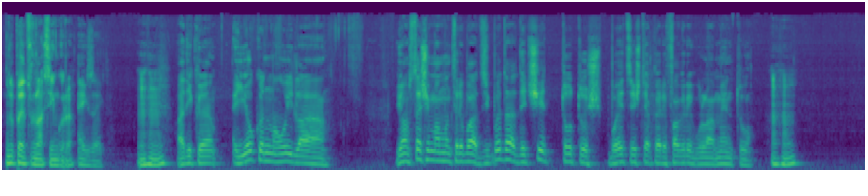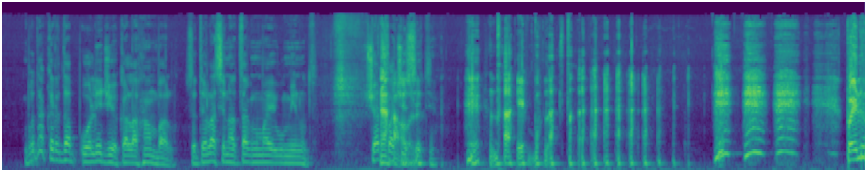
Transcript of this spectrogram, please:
Nu pentru una singură. Exact. Uh-huh. Adică eu când mă uit la... Eu am stat și m-am întrebat, zic, bă, da, de ce totuși băieții ăștia care fac regulamentul, Uh-huh. bă, dacă ar da o lege ca la handbal, să te lase în atac numai un minut, ce ar face Aoleu. City? da, e bun asta. păi nu,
